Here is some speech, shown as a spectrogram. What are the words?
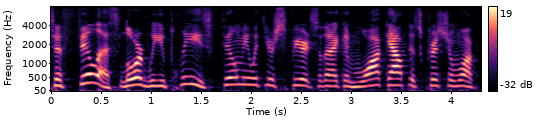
to fill us. Lord, will you please fill me with your spirit so that I can walk out this Christian walk?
